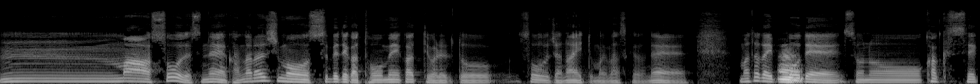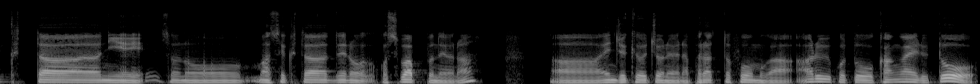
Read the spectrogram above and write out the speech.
うーん、まあそうですね、必ずしもすべてが透明かって言われると、そうじゃないと思いますけどね、まあ、ただ一方で、うん、その各セクターに、そのまあ、セクターでのスワップのような、あ援助協調のようなプラットフォームがあることを考えると、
